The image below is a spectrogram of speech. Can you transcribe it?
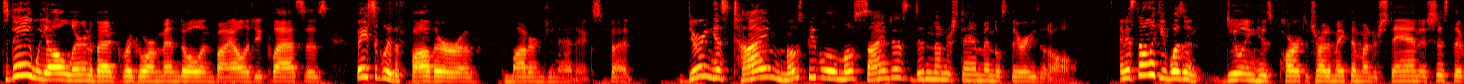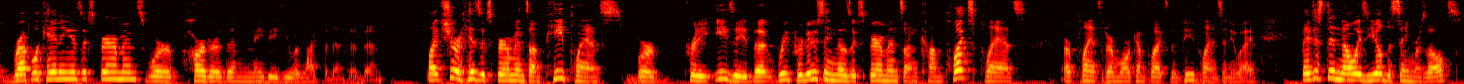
Today we all learn about Gregor Mendel in biology classes, basically the father of modern genetics, but during his time, most people, most scientists didn't understand Mendel's theories at all. And it's not like he wasn't doing his part to try to make them understand, it's just that replicating his experiments were harder than maybe he would like for them to have been. Like, sure, his experiments on pea plants were pretty easy, but reproducing those experiments on complex plants, or plants that are more complex than pea plants anyway, they just didn't always yield the same results.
